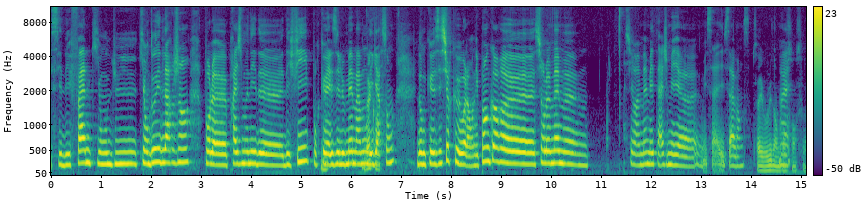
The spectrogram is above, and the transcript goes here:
c'est des fans qui ont, dû, qui ont donné de l'argent pour le prize money de, des filles pour qu'elles aient le même amour des garçons. Donc c'est sûr que voilà, on n'est pas encore sur le même sur le même étage, mais, euh, mais ça, ça avance. Ça évolue dans le bon sens, ouais.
